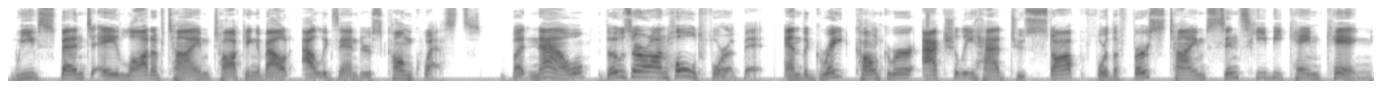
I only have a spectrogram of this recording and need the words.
We've spent a lot of time talking about Alexander's conquests, but now those are on hold for a bit, and the great conqueror actually had to stop for the first time since he became king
